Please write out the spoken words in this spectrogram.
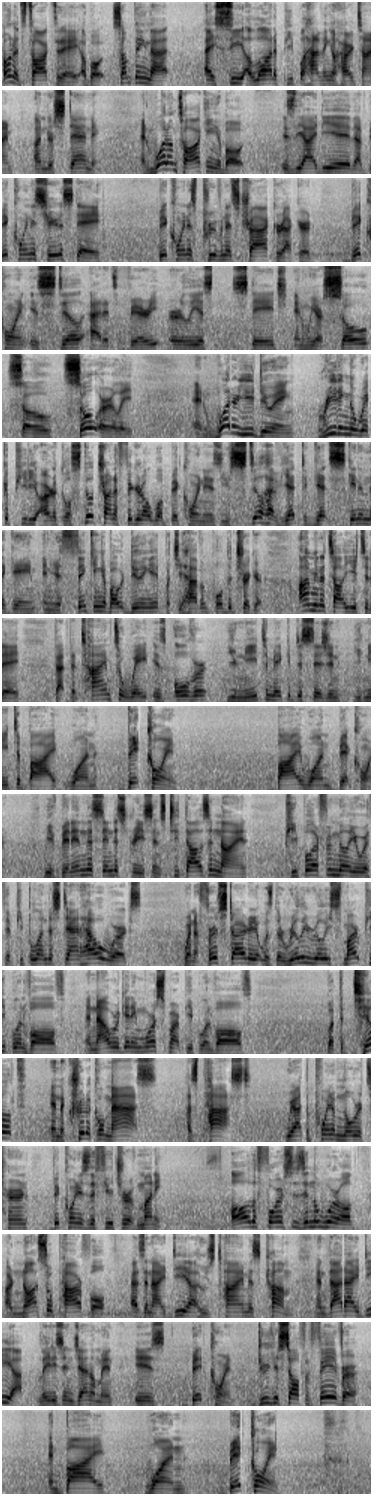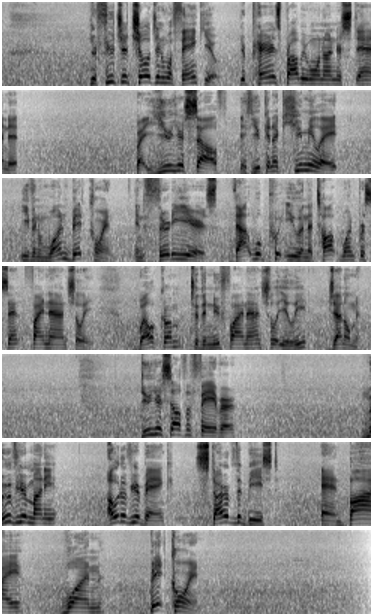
I wanted to talk today about something that I see a lot of people having a hard time understanding. And what I'm talking about is the idea that Bitcoin is here to stay. Bitcoin has proven its track record. Bitcoin is still at its very earliest stage and we are so, so, so early. And what are you doing reading the Wikipedia article, still trying to figure out what Bitcoin is, you still have yet to get skin in the game and you're thinking about doing it, but you haven't pulled the trigger. I'm gonna tell you today that the time to wait is over. You need to make a decision. You need to buy one Bitcoin. Buy one Bitcoin. We've been in this industry since 2009. People are familiar with it. People understand how it works. When it first started, it was the really, really smart people involved, and now we're getting more smart people involved. But the tilt and the critical mass has passed. We're at the point of no return. Bitcoin is the future of money. All the forces in the world are not so powerful as an idea whose time has come. And that idea, ladies and gentlemen, is Bitcoin. Do yourself a favor and buy one Bitcoin. Your future children will thank you. Your parents probably won't understand it, but you yourself, if you can accumulate even one Bitcoin in 30 years, that will put you in the top 1% financially. Welcome to the new financial elite, gentlemen. Do yourself a favor, move your money out of your bank starve the beast, and buy one Bitcoin.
